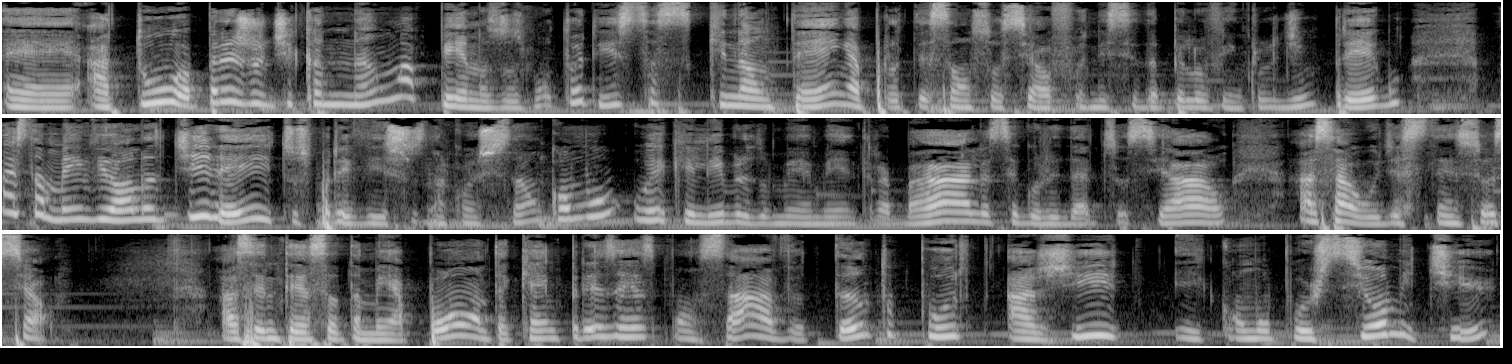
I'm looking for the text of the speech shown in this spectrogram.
é, atua prejudica não apenas os motoristas, que não têm a proteção social fornecida pelo vínculo de emprego, mas também viola direitos previstos na Constituição, como o equilíbrio do meio ambiente trabalho, a segurança social, a saúde e assistência social. A sentença também aponta que a empresa é responsável tanto por agir e como por se omitir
